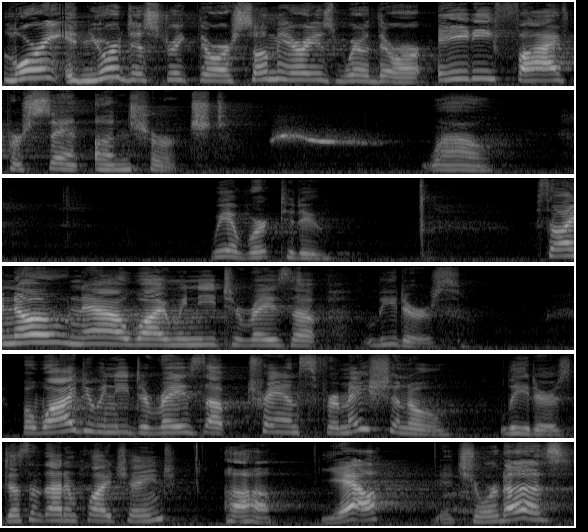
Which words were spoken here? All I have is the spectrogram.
Lori, in your district, there are some areas where there are 85% unchurched. Wow. We have work to do. So I know now why we need to raise up leaders. But why do we need to raise up transformational leaders? Doesn't that imply change? Uh, yeah, it sure does.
